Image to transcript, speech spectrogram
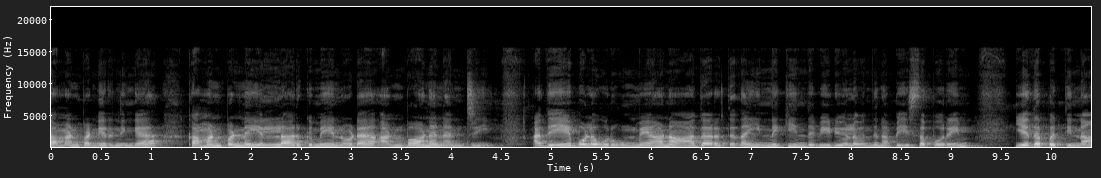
கமெண்ட் பண்ணியிருந்தீங்க. கமெண்ட் பண்ண எல்லாருக்குமே என்னோடய அன்பான நன்றி. அதே போல் ஒரு உண்மையான ஆதாரத்தை தான் இன்றைக்கி இந்த வீடியோவில் வந்து நான் பேச போகிறேன் எதை பற்றினா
